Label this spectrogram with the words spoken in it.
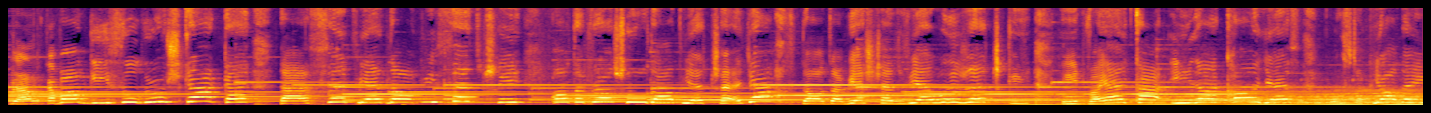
Boga bogi gruszkakę, nasypię do miseczki, potem proszę do pieczenia, dodam jeszcze dwie łyżeczki. I dwa jajka i na koniec ustopionej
